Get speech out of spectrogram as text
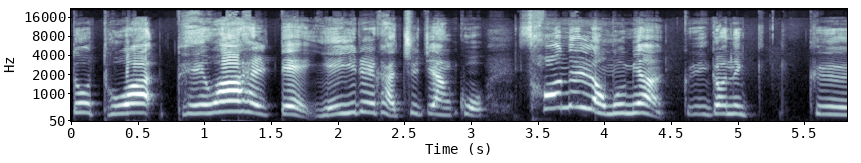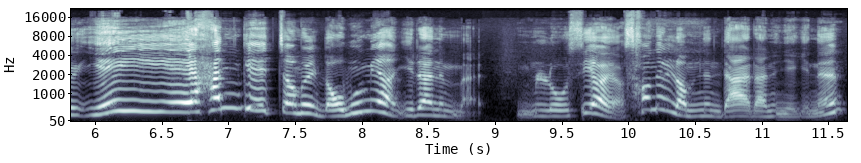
또 도와, 대화할 때 예의를 갖추지 않고 선을 넘으면 그 이거는 그 예의의 한계점을 넘으면 이라는 말로 쓰여요. 선을 넘는다라는 얘기는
